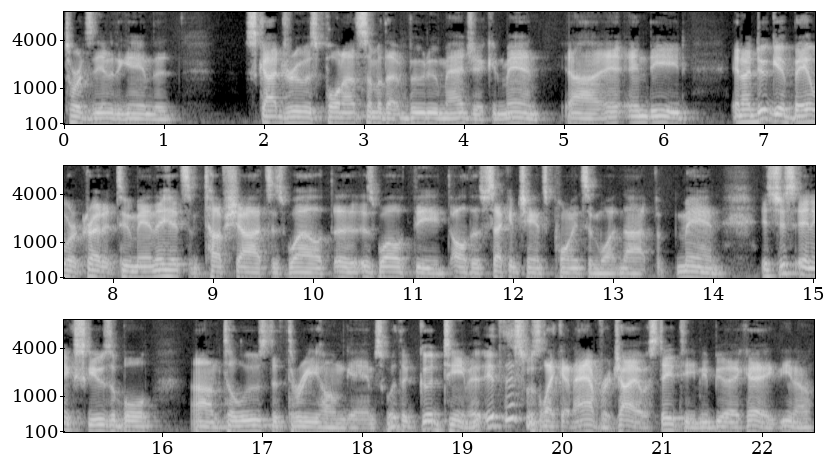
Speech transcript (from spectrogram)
towards the end of the game, that Scott Drew was pulling out some of that voodoo magic, and man, uh, indeed and I do give Baylor credit too, man. They hit some tough shots as well, uh, as well with the all the second chance points and whatnot. But man, it's just inexcusable um, to lose the three home games with a good team. If this was like an average Iowa State team, you'd be like, hey, you know,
